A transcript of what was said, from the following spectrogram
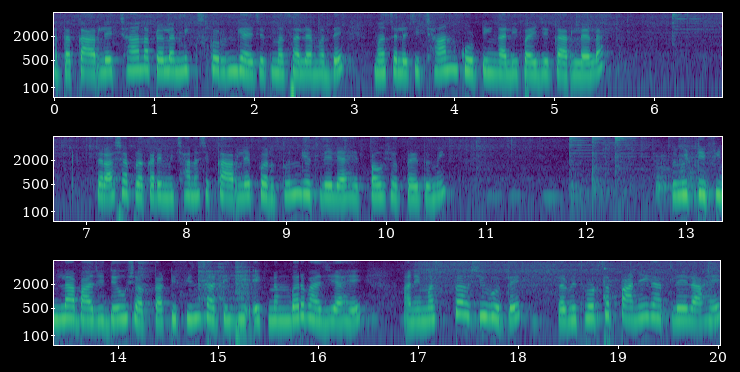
आता कारले छान आपल्याला मिक्स करून घ्यायचेत मसाल्यामध्ये. मसाल्याची छान कोटिंग आली पाहिजे कारल्याला. तर अशा प्रकारे मी छान असे कारले परतून घेतलेले आहेत. पाहू शकताय तुम्ही. तुम्ही टिफिनला भाजी देऊ शकता. टिफिनसाठी ही एक नंबर भाजी आहे आणि मस्त अशी होते. तर मी थोडंसं पाणी घातलेलं आहे.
